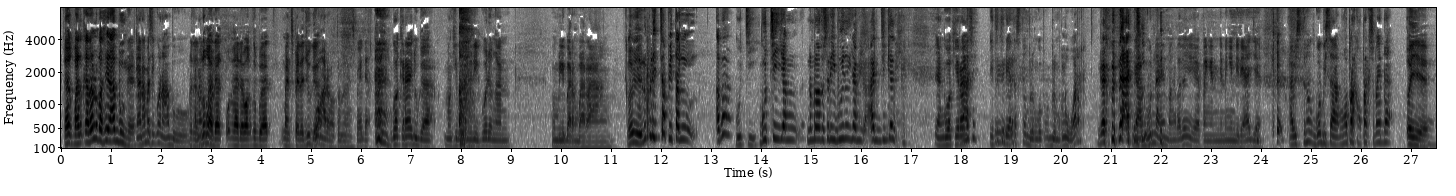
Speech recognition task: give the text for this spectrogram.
Karena, karena lu pasti nabung ya. karena masih gua nabung Bener, karena lu gua- gak ada gak ada waktu buat main sepeda juga. Gue gak ada waktu main sepeda. gue akhirnya juga menghibur diri gue dengan membeli barang-barang Oh iya, lu beli capitan apa? Gucci. Gucci yang 600 ribu itu yang anjing kan Yang gue kira Mana sih? itu tuh di atas tuh belum gua, belum keluar. nggak guna anjing. guna emang, tapi ya pengen nyenengin diri aja. Habis itu gue bisa ngoprek-ngoprek sepeda. Oh iya.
